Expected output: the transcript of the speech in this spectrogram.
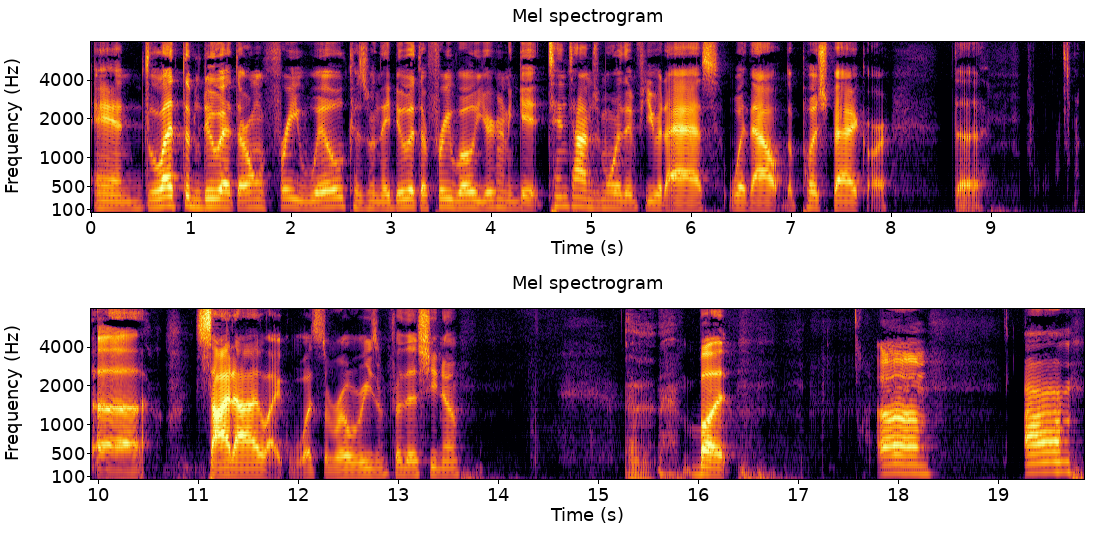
And let them do it at their own free will because when they do it their free will, you're going to get 10 times more than if you would ask without the pushback or the uh, side eye. Like, what's the real reason for this, you know? But, um, um,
